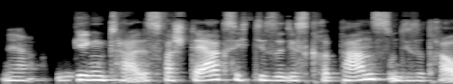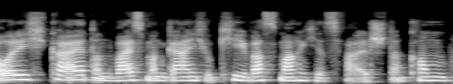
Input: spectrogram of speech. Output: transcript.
Ja. Im Gegenteil, es verstärkt sich diese Diskrepanz und diese Traurigkeit, dann weiß man gar nicht, okay, was mache ich jetzt falsch? Dann kommen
